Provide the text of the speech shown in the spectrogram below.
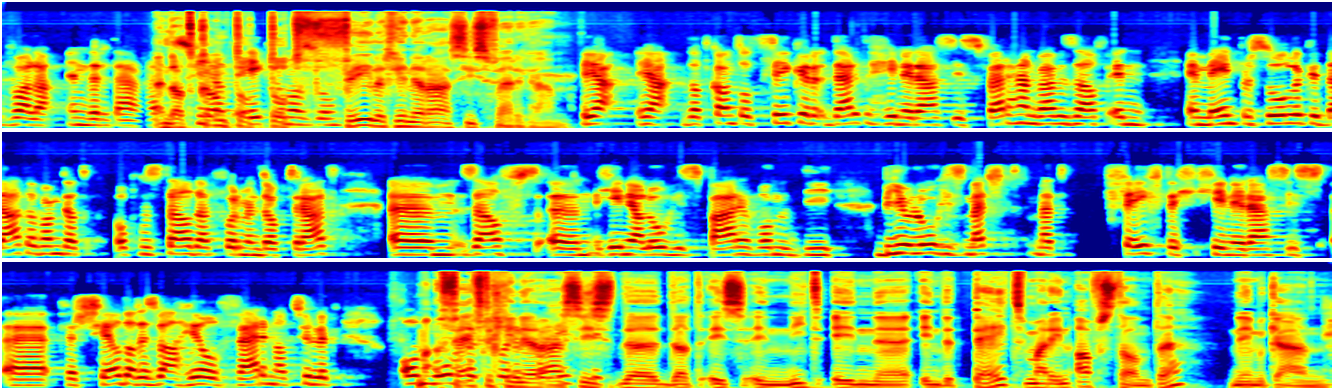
voilà, inderdaad. En dat kan tot, tot vele generaties ver gaan. Ja, ja, dat kan tot zeker 30 generaties ver gaan. We hebben zelf in, in mijn persoonlijke databank dat opgesteld heb voor mijn doctoraat, um, zelfs een genealogisch paar gevonden die biologisch matcht met 50 generaties uh, verschil. Dat is wel heel ver natuurlijk. Maar 50 generaties, de, dat is in, niet in, uh, in de tijd, maar in afstand, hè? Neem ik aan.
